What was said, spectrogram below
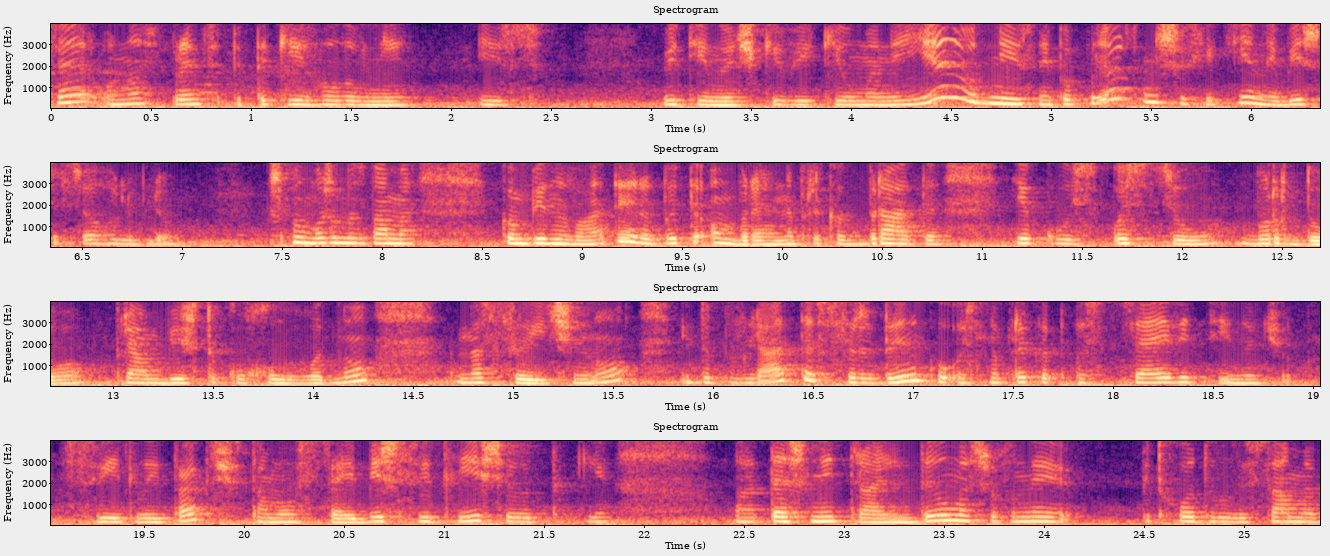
це у нас, в принципі, такі головні із відтіночків, які у мене є, одні з найпопулярніших, які я найбільше всього люблю. Ми можемо з вами комбінувати і робити омбре. Наприклад, брати якусь ось цю бордо, прям більш таку холодну, насичену, і додати всерединку, ось, наприклад, ось цей відтіночок, світлий, так? Чи там ось цей, більш світліший, от такі, теж нейтральні. Дивимося, щоб вони підходили саме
